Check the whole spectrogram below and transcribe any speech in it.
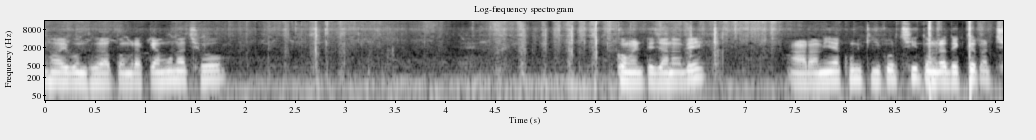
হাই বন্ধুরা, তোমরা কেমন আছো? কমেন্টে জানাবে। আর আমি এখন কি করছি, তোমরা দেখতে পাচ্ছ?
